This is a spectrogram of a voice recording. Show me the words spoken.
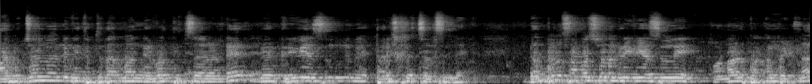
ఆ ఉద్యోగాన్ని విద్యుత్ ధర్మాన్ని నిర్వర్తించాలంటే మీరు గ్రీవియన్స్ని మీరు పరిష్కరించాల్సిందే. డబ్బుల సమస్యల గ్రీవియన్స్ని కొన్నాళ్ళు పక్కన పెట్టినా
